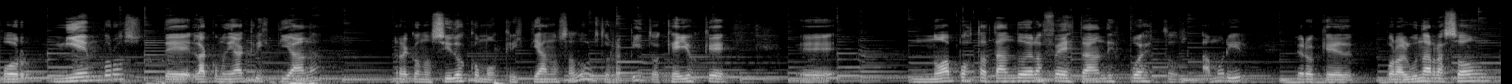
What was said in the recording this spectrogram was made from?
por miembros de la comunidad cristiana reconocidos como cristianos adultos. Repito, aquellos que eh, no apostatando de la fe estaban dispuestos a morir, pero que por alguna razón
